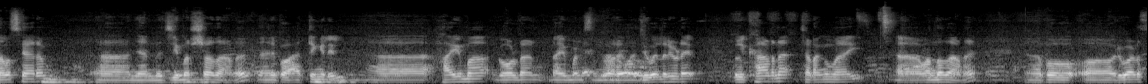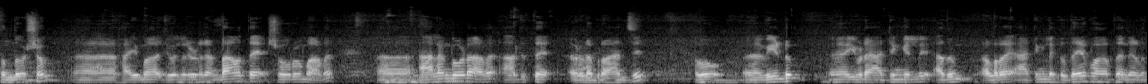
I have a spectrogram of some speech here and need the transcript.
നമസ്കാരം. ഞാൻ നജീം അർഷാദാണ്. ഞാനിപ്പോൾ ആറ്റിങ്ങലിൽ ഹൈമ ഹൈമ ഗോൾഡൻ ഡയമണ്ട്സ് എന്ന് പറയുന്ന ജുവല്ലറിയുടെ ഉദ്ഘാടന ചടങ്ങുമായി വന്നതാണ്. അപ്പോൾ ഒരുപാട് സന്തോഷം. ഹൈമ ജുവല്ലറിയുടെ രണ്ടാമത്തെ ഷോറൂമാണ്. ആലങ്കോടാണ് ആദ്യത്തെ അവരുടെ ബ്രാഞ്ച്. അപ്പോൾ വീണ്ടും ഇവിടെ ആറ്റിങ്ങലിൽ അതും വളരെ ആറ്റിങ്ങലിലെ ഹൃദയഭാഗത്ത് തന്നെയാണ്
